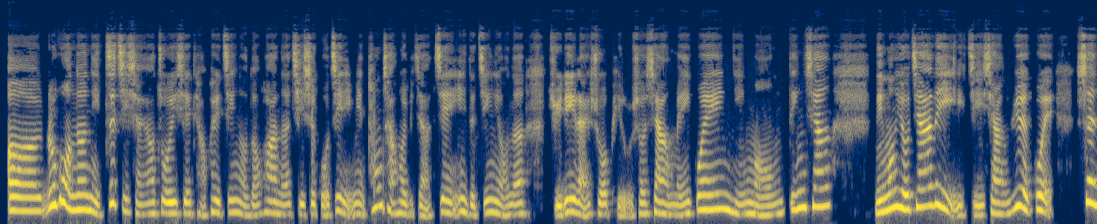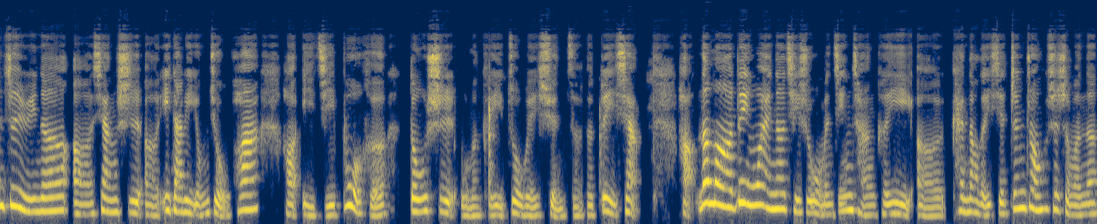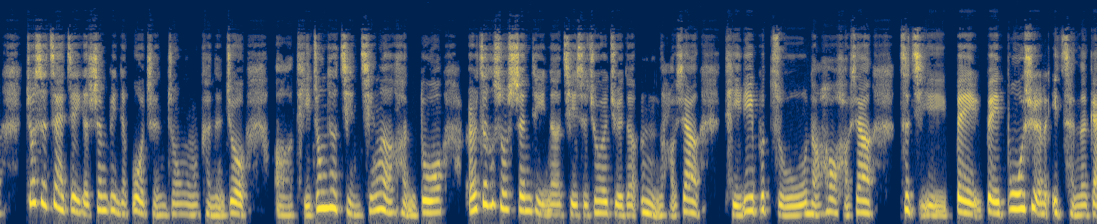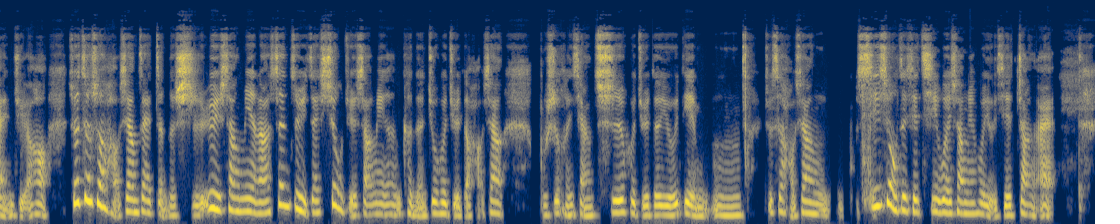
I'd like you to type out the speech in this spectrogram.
呃，如果呢你自己想要做一些调配精油的话呢，其实国际里面通常会比较建议的精油呢，举例来说，比如说像玫瑰、柠檬、丁香、柠檬尤加利，以及像月桂，甚至于呢，呃，像是呃意大利永久花，好，以及薄荷。都是我们可以作为选择的对象。好，那么另外呢，其实我们经常可以呃看到的一些症状是什么呢？就是在这个生病的过程中，我们可能就呃体重就减轻了很多，而这个时候身体呢，其实就会觉得嗯，好像体力不足，然后好像自己被被剥削了一层的感觉哈。所以这时候好像在整个食欲上面啦，甚至于在嗅觉上面，很可能就会觉得好像不是很想吃。吃会觉得有一点，嗯，就是好像吸嗅这些气味上面会有一些障碍。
